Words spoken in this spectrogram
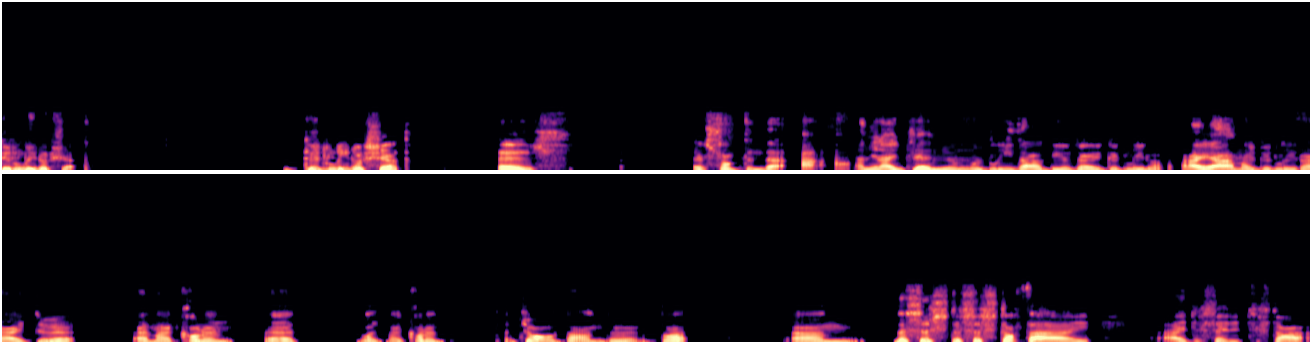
Good leadership. Good leadership is is something that I, I mean I genuinely believe I would be a very good leader. I am a good leader. I do it at my current uh, like my current job that I'm doing. But um, this is this is stuff that I I decided to start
